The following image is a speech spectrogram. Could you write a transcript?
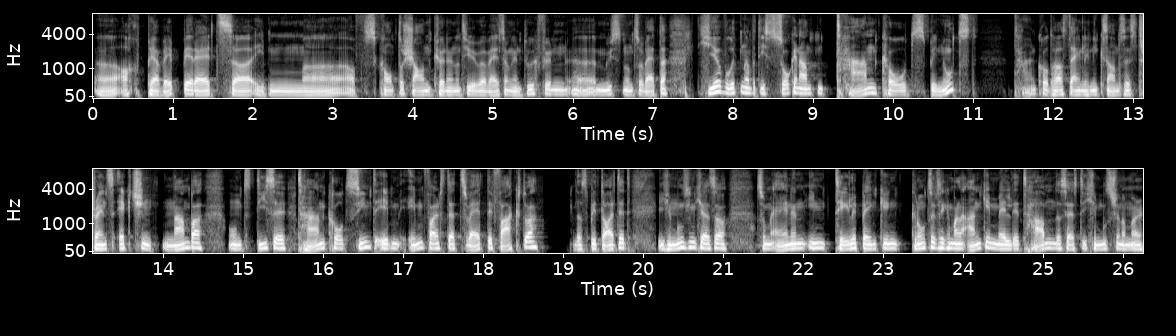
äh, auch per Web bereits äh, eben äh, aufs Konto schauen können und hier Überweisungen durchführen äh, müssen und so weiter. Hier wurden aber die sogenannten TAN-Codes benutzt Tarncode heißt eigentlich nichts anderes als Transaction Number und diese Tarncodes sind eben ebenfalls der zweite Faktor. Das bedeutet, ich muss mich also zum einen im Telebanking grundsätzlich einmal angemeldet haben. Das heißt, ich muss schon einmal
